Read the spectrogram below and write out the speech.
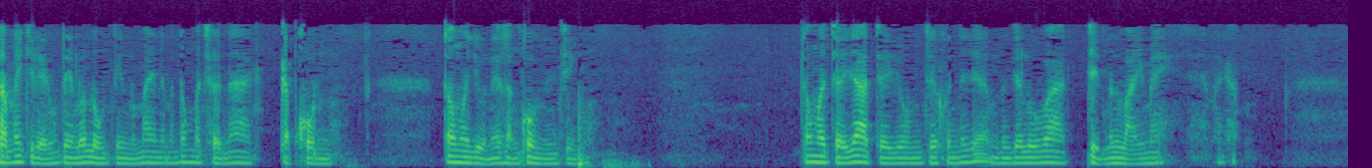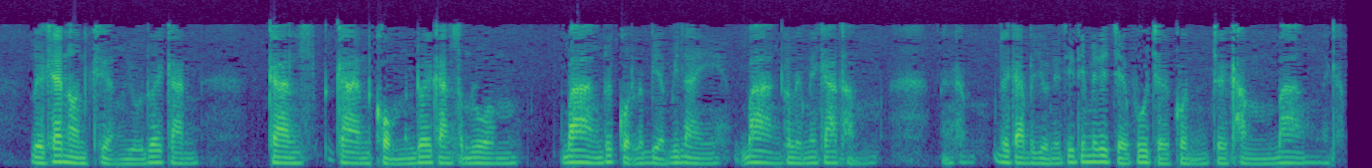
ทำให้กิเลสของตัวเองลดลงจริงหรือไม่เนี่ยมันต้องมาเชิญหน้ากับคน ต้องมาอยู่ในสังคมจริง ๆ ต้องมาเจอญาติเจอโยม เจอคนเยอะๆถึงจะรู้ว่าจิตมันไหวไหมนะครับ หรือแค่นอนเขื่องอยู่ด้วยกัน การการข่มมันด้วยการสำรวมบ้างด้วยกฎระเบียบวินัยบ้างก็เลยไม่กล้าทำนะครับด้วยการไปอยู่ในที่ที่ไม่ได้เจอผู้เจอคนเจอคำบ้างนะครับ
